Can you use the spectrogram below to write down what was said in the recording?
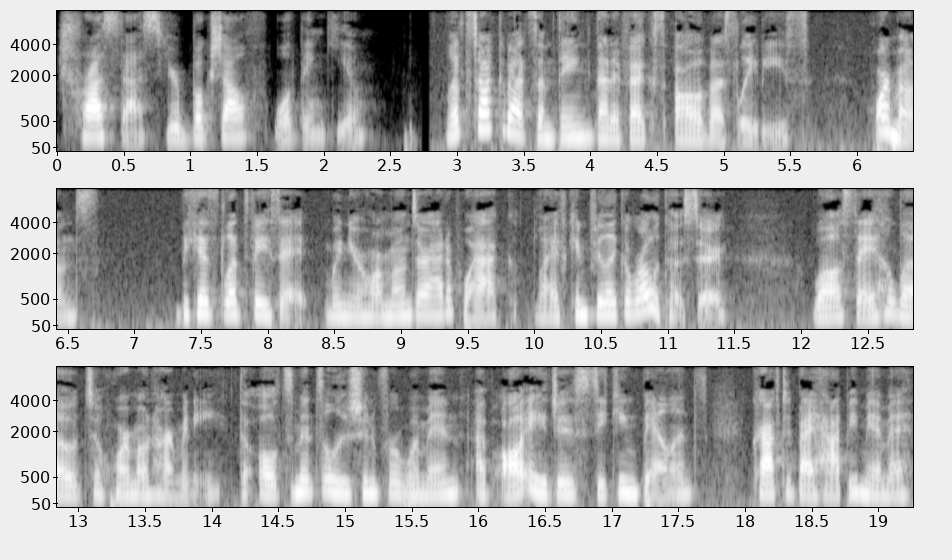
Trust us, your bookshelf will thank you. Let's talk about something that affects all of us ladies hormones. Because let's face it, when your hormones are out of whack, life can feel like a roller coaster. Well, say hello to Hormone Harmony, the ultimate solution for women of all ages seeking balance, crafted by Happy Mammoth.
